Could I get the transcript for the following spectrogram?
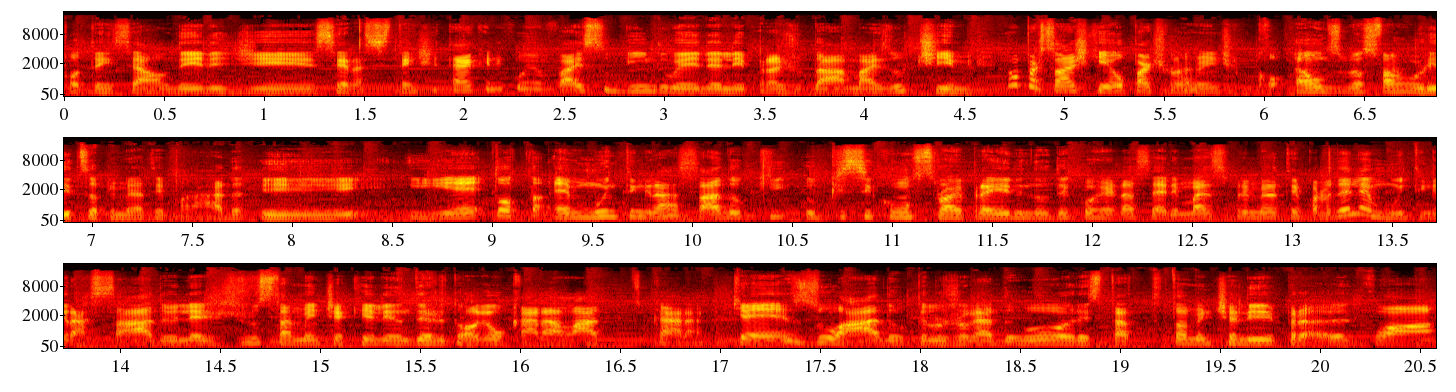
potencial dele de ser assistente técnico e vai subindo ele ali para ajudar mais o time. É um personagem que eu, particularmente, é um dos meus favoritos da primeira temporada. E, e é, total, é muito engraçado o que, o que se constrói para ele no decorrer da série. Mas a primeira temporada ele é muito engraçado. Ele é justamente aquele underdog, é o cara lá, cara, que é zoado pelos jogadores, tá totalmente ali pra, com a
